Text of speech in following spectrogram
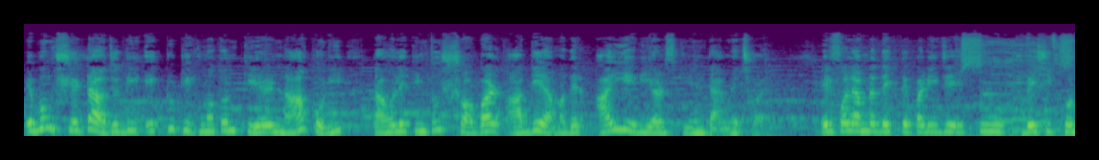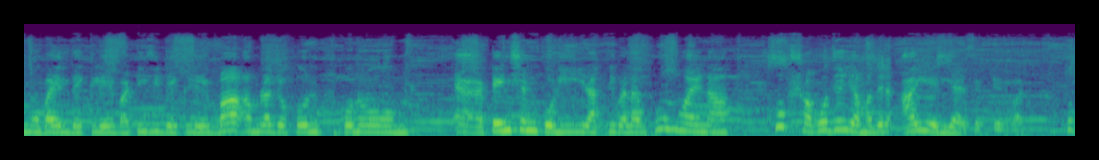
এবং সেটা যদি একটু ঠিক মতন কেয়ার না করি, তাহলে কিন্তু সবার আগে আমাদের আই এরিয়ার স্কিন ড্যামেজ হয়। এর ফলে আমরা দেখতে পারি যে একটু বেশিক্ষণ মোবাইল দেখলে বা টিভি দেখলে বা আমরা যখন কোনো টেনশন করি, রাত্রিবেলা ঘুম হয় না, খুব সহজেই আমাদের আই এরিয়া এফেক্টেড হয়। খুব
